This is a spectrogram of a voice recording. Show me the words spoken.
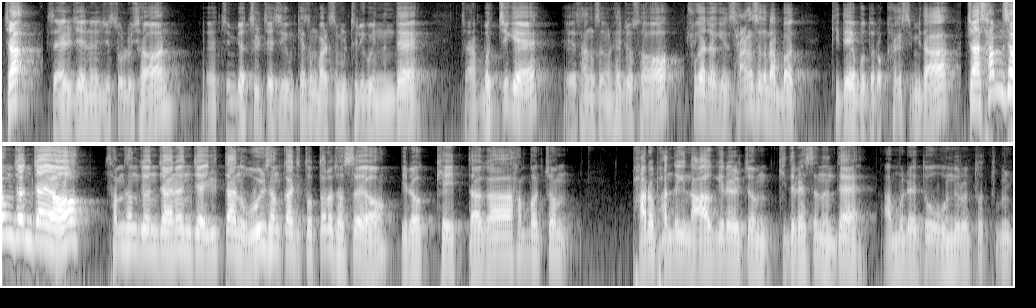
자, 그래서 LG 에너지 솔루션 예, 지금 며칠째 지금 계속 말씀을 드리고 있는데 자 멋지게 예, 상승을 해줘서 추가적인 상승을 한번 기대해 보도록 하겠습니다. 자 삼성전자요. 삼성전자는 이제 일단 5일선까지 또 떨어졌어요. 이렇게 있다가 한번 좀 바로 반등이 나오기를 좀 기대를 했었는데 아무래도 오늘은 또 좀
